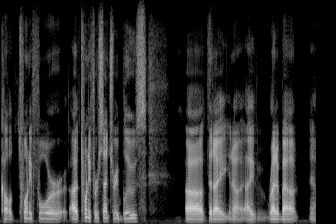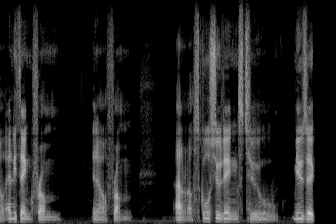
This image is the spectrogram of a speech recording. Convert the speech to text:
called 24 uh, 21st Century Blues uh, that I, you know, I write about, you know, anything from, you know, from, I don't know, school shootings to music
